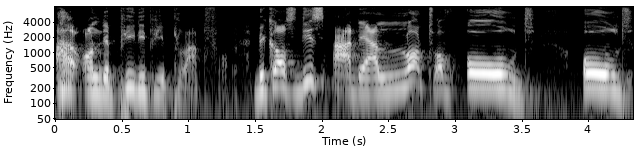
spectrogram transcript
uh, on the PDP platform? Because these are there are a lot of old old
